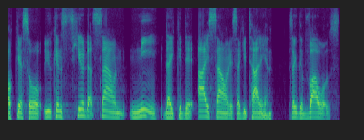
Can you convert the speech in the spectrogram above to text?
Okay, so you can hear that sound ni, like the I sound, it's like Italian. It's like the vowels.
